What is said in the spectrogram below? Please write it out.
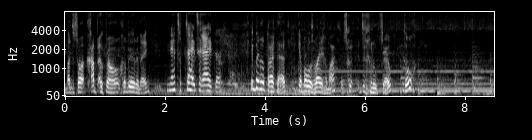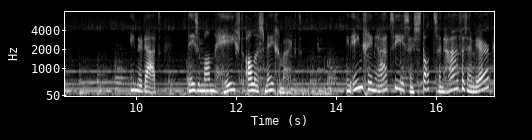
Maar dat zal- gaat ook wel gebeuren, denk ik. Net op tijd eruit dan. Ik ben er op tijd uit. Ik heb alles meegemaakt. Het is, het is genoeg zo, toch? Inderdaad, deze man heeft alles meegemaakt. In één generatie is zijn stad, zijn haven, zijn werk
